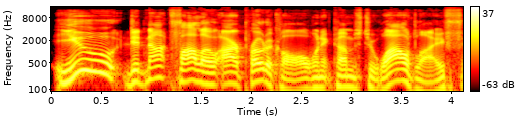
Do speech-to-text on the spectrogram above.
You did not follow our protocol when it comes to wildlife.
